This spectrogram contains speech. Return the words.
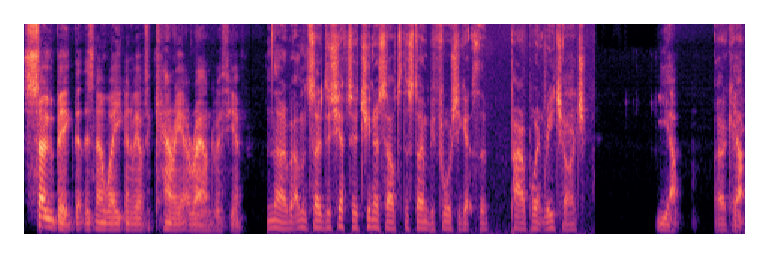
so big that there's no way you're going to be able to carry it around with you. No, but um, so does she have to tune herself to the stone before she gets the power point recharge? Yep. Okay. Yeah.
